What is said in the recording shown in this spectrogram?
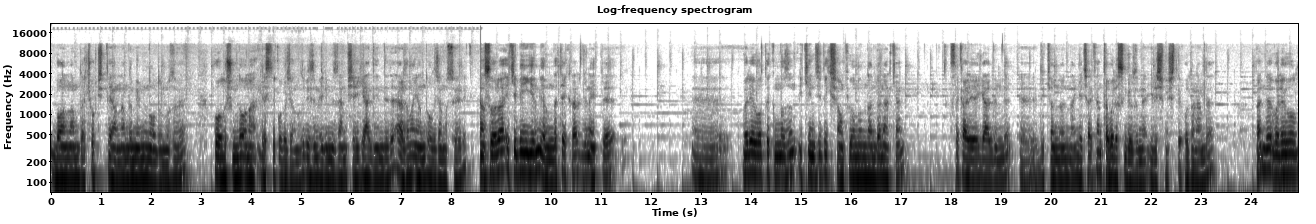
bu anlamda çok ciddi anlamda memnun olduğumuzu ve bu oluşumda ona destek olacağımızı, bizim elimizden bir şey geldiğinde de her zaman yanında olacağımızı söyledik. Ondan sonra 2020 yılında tekrar Cüneyt'le e, voleybol takımımızın ikincilik şampiyonluğundan dönerken Sakarya'ya geldiğimde e, dükkanın önünden geçerken tabelası gözüme ilişmişti o dönemde. Ben de voleybol e,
